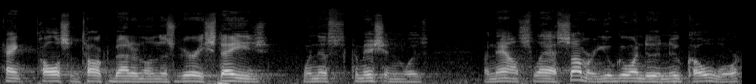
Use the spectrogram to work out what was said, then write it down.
Hank Paulson talked about it on this very stage when this commission was announced last summer. You'll go into a new Cold War.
